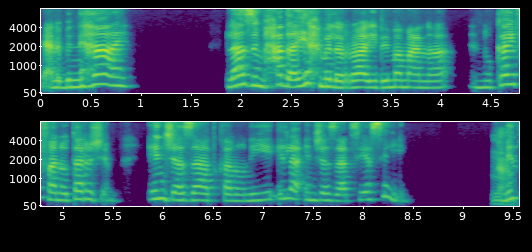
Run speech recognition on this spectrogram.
يعني بالنهاية لازم حدا يحمل الرأي بما معنى أنه كيف نترجم إنجازات قانونية إلى إنجازات سياسية؟ نعم. من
